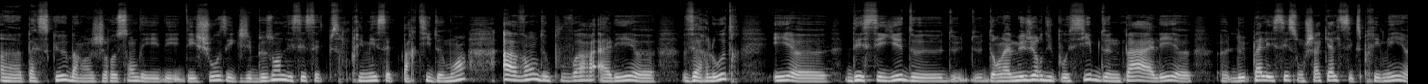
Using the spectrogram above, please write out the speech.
euh, parce que ben, je ressens des, des, choses et que j'ai besoin de laisser s'exprimer cette partie de moi avant de pouvoir aller vers l'autre et d'essayer de, de, dans la mesure du possible de ne pas aller, de pas laisser son chacal s'exprimer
